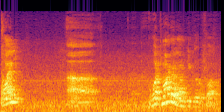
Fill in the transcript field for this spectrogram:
well, uh, what model are we going to follow?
